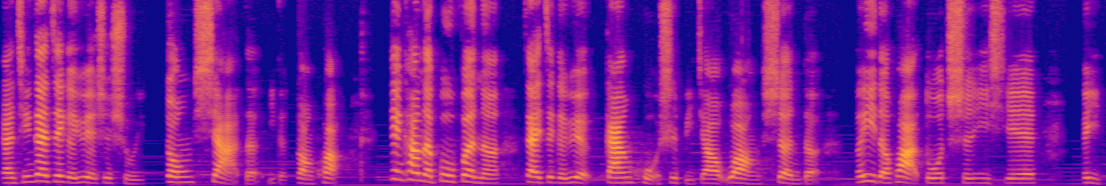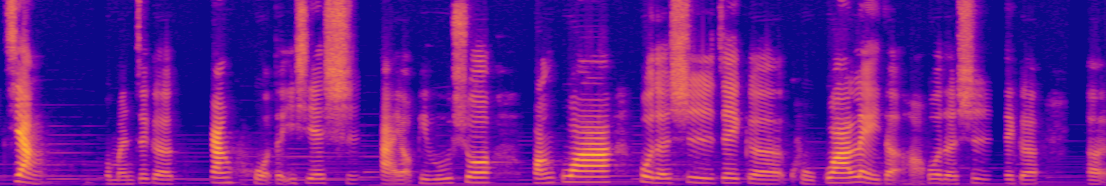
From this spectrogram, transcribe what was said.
感情在这个月是属于中下的一个状况，健康的部分呢，在这个月肝火是比较旺盛的，可以的话多吃一些可以降我们这个。肝火的一些食材哦，比如说黄瓜，或者是这个苦瓜类的哈，或者是这个呃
